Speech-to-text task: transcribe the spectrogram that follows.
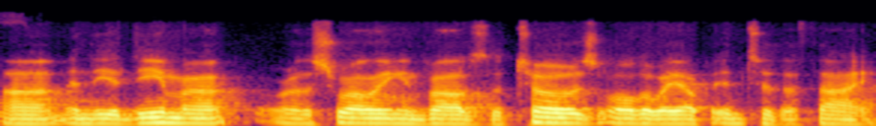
um, and the edema or the swelling involves the toes all the way up into the thigh.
